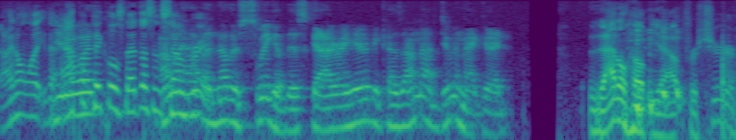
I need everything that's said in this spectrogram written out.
I don't like the You know apple what? pickles. That doesn't I'm sound gonna have great. another swig of this guy right here because I'm not doing that good. That'll help you out for sure,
